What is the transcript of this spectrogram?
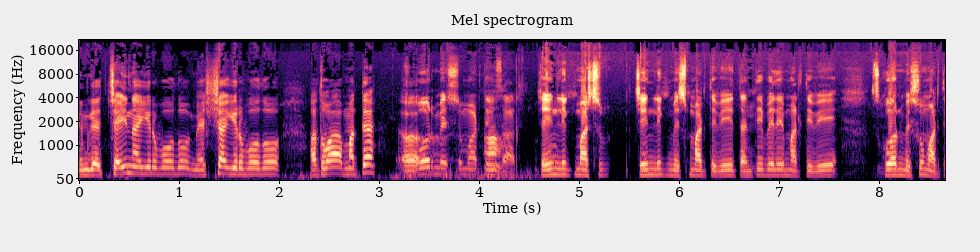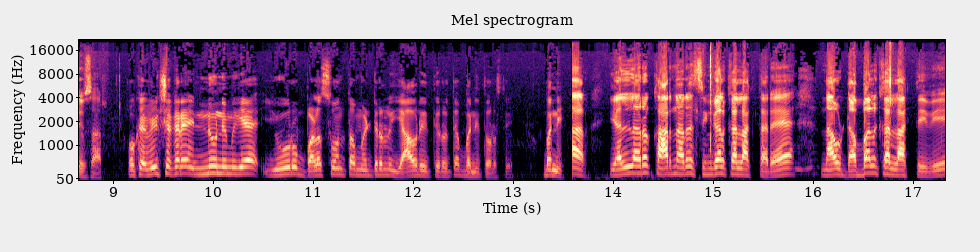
ನಿಮಗೆ ಚೈನ್ ಆಗಿರ್ಬೋದು ಮೆಶ್ ಆಗಿರ್ಬೋದು ಅಥವಾ ಮತ್ತೆ ಮೆಸ್ ಮಾಡ್ತೀವಿ sir chain link mesh chain link mesh ಮಾಡ್ತೀವಿ ತಂತಿ ಬೇಲಿ ಮಾಡ್ತೀವಿ ಸ್ಕೋರ್ ಮೆಶು ಮಾಡ್ತೀವಿ ಸರ್ ಓಕೆ ವೀಕ್ಷಕರೇ ಇನ್ನೂ ನಿಮಗೆ ಇವರು ಬಳಸುವಂಥ ಮೆಟೀರಿಯಲ್ ಯಾವ ರೀತಿ ಇರುತ್ತೆ ಬನ್ನಿ ತೋರಿಸ್ತೀವಿ. ಬನ್ನಿ. ಸರ್ ಎಲ್ಲರೂ ಕಾರ್ನರಲ್ಲಿ ಸಿಂಗಲ್ ಕಲ್ ಹಾಕ್ತಾರೆ. ನಾವು ಡಬಲ್ ಕಲ್ ಹಾಕ್ತೀವಿ.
